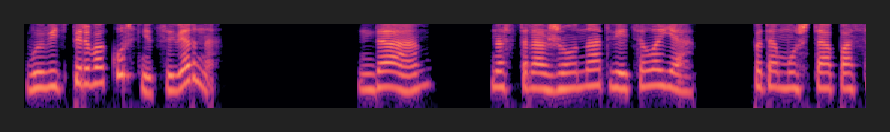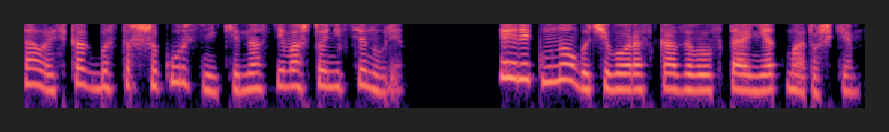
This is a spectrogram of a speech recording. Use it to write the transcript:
Вы ведь первокурсницы, верно?» «Да», — настороженно ответила я, потому что опасалась, как бы старшекурсники нас ни во что не втянули. Эрик много чего рассказывал в тайне от матушки.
